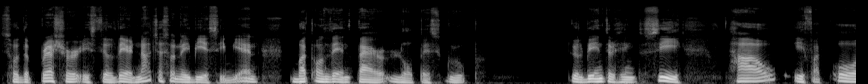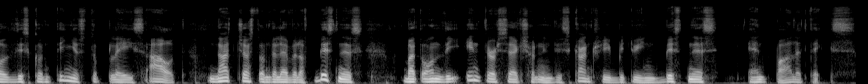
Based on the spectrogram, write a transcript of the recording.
So the pressure is still there, not just on ABS-CBN, but on the entire Lopez group. It will be interesting to see how, if at all, this continues to place out, not just on the level of business, but on the intersection in this country between business and politics.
